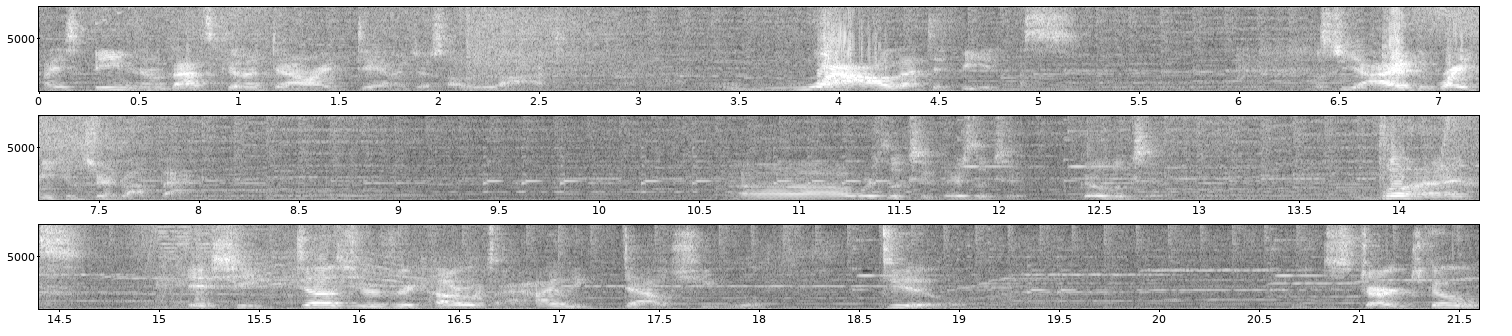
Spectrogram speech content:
Ice Beam, now that's gonna downright damage us a lot. Wow, that defeated us. So yeah, I have the right to be concerned about that. Uh, where's Luxu? There's Luxu. Go Luxu. But, if she does use recover, which I highly doubt she will do, Discharge go.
